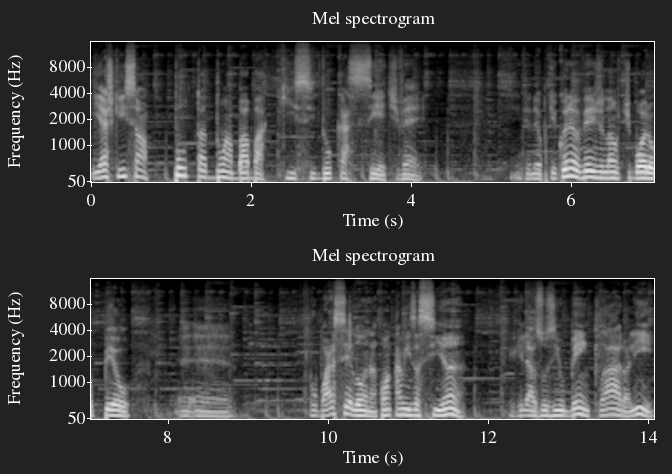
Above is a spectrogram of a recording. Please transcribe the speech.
E acho que isso é uma puta de uma babaquice do cacete, velho. Entendeu? Porque quando eu vejo lá no futebol europeu é, é, o Barcelona com a camisa cian, aquele azulzinho bem claro ali,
